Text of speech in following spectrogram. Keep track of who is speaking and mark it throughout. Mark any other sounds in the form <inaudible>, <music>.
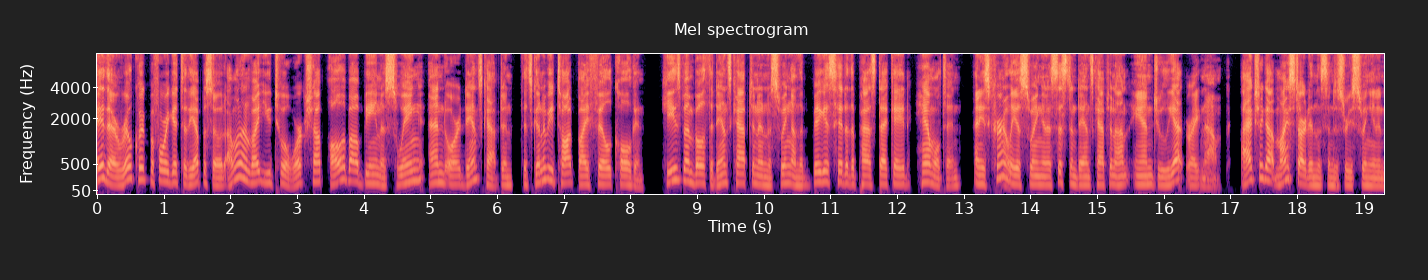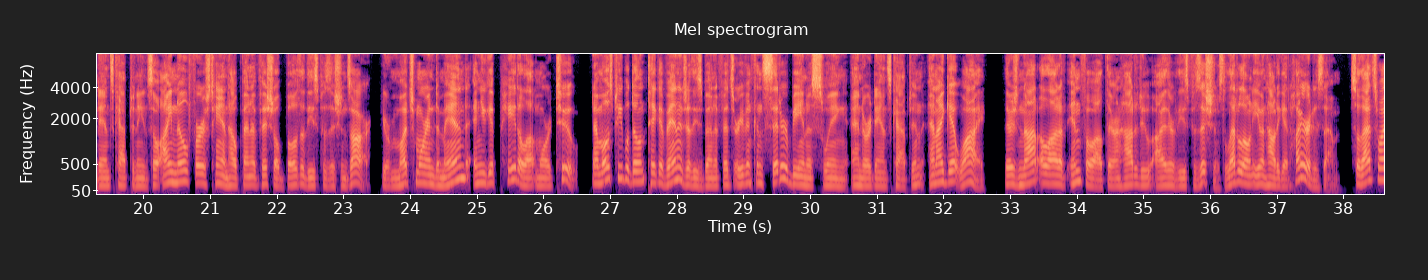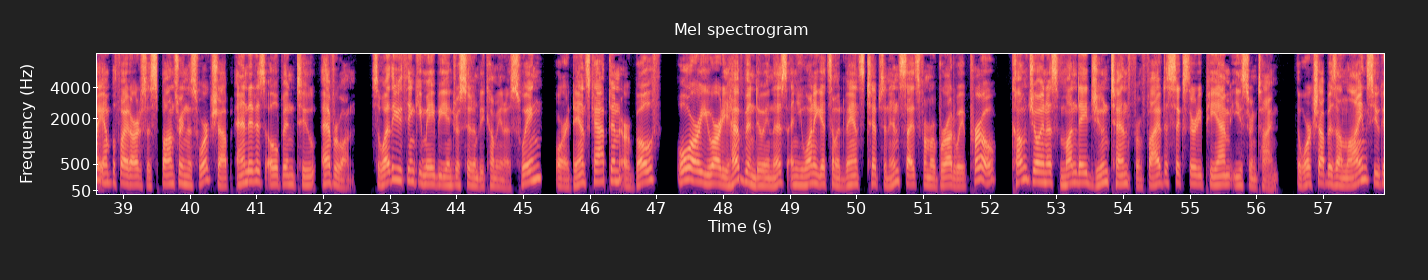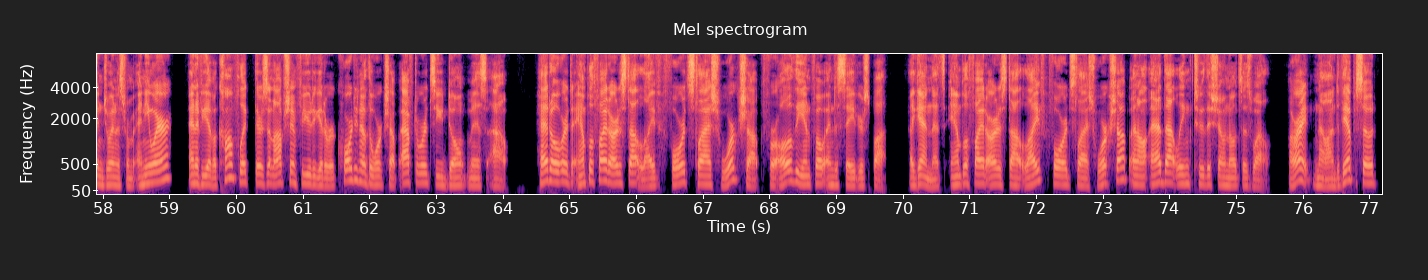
Speaker 1: Hey there, real quick before we get to the episode, I want to invite you to a workshop all about being a swing and or dance captain that's going to be taught by Phil Colgan. He's been both the dance captain and a swing on the biggest hit of the past decade, Hamilton, and he's currently a swing and assistant dance captain on & Juliet right now. I actually got my start in this industry swinging and dance captaining, so I know firsthand how beneficial both of these positions are. You're much more in demand and you get paid a lot more too. Now, most people don't take advantage of these benefits or even consider being a swing and or dance captain, and I get why. There's not a lot of info out there on how to do either of these positions, let alone even how to get hired as them. So that's why Amplified Artists is sponsoring this workshop, and it is open to everyone. So whether you think you may be interested in becoming a swing or a dance captain or both, or you already have been doing this and you want to get some advanced tips and insights from a Broadway pro, come join us Monday, June 10th from 5 to 6:30 p.m. Eastern Time. The workshop is online, so you can join us from anywhere. And if you have a conflict, there's an option for you to get a recording of the workshop afterwards so you don't miss out. Head over to amplifiedartist.life forward slash workshop for all of the info and to save your spot. Again, that's amplifiedartist.life forward slash workshop, and I'll add that link to the show notes as well. All right, now on to the episode.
